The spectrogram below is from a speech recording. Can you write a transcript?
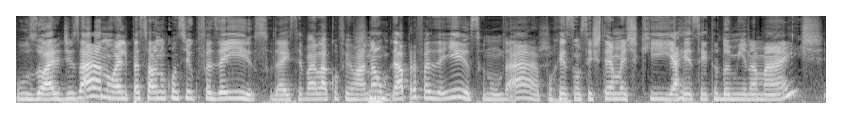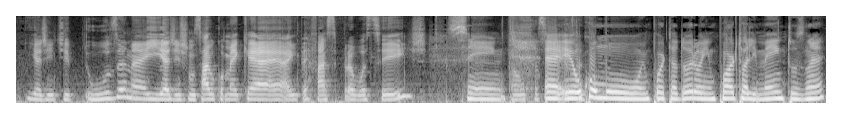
o usuário diz: Ah, no L pessoal eu não consigo fazer isso. Daí você vai lá confirmar: Não, dá para fazer isso? Não dá? Porque são sistemas que a Receita domina mais e a gente usa, né? E a gente não sabe como é que é a interface para vocês. Sim. Então. É, eu, como importadora, eu importo alimentos, né?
